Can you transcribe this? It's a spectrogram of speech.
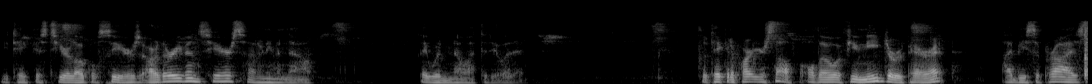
you take this to your local Sears. Are there even Sears? I don't even know. They wouldn't know what to do with it. So take it apart yourself. Although if you need to repair it, I'd be surprised.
